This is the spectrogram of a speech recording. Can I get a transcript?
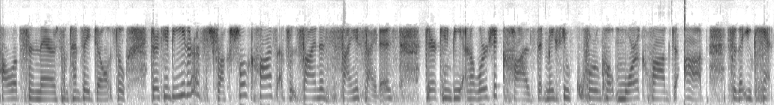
polyps in there. Sometimes they don't. So there can be either a structural cause of sinus sinusitis. There can be an allergic cause that makes you quote unquote more clogged up so that you can't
